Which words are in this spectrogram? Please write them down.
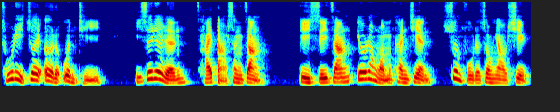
处理罪恶的问题，以色列人才打胜仗。第十一章又让我们看见顺服的重要性。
